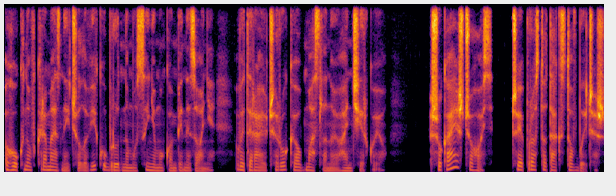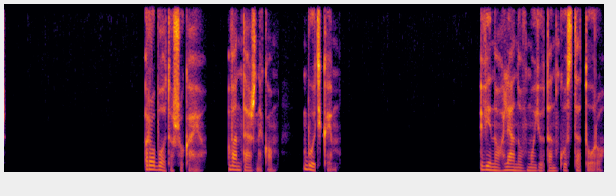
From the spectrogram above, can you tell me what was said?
гукнув кремезний чоловік у брудному синьому комбінезоні, витираючи руки обмасленою ганчіркою. Шукаєш чогось? Чи просто так стовбичиш? Роботу шукаю. Вантажником. Будь-ким. Він оглянув мою танку статуру,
